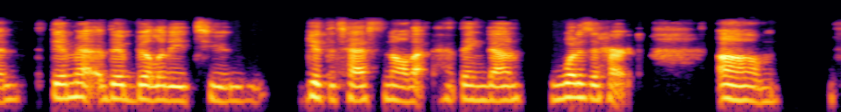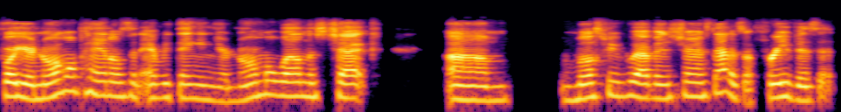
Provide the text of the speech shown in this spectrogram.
and the the ability to get the test and all that thing done what does it hurt? Um for your normal panels and everything in your normal wellness check um most people who have insurance that is a free visit.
